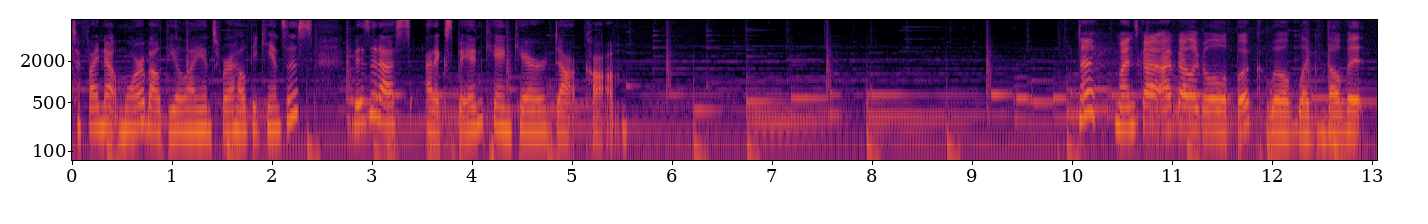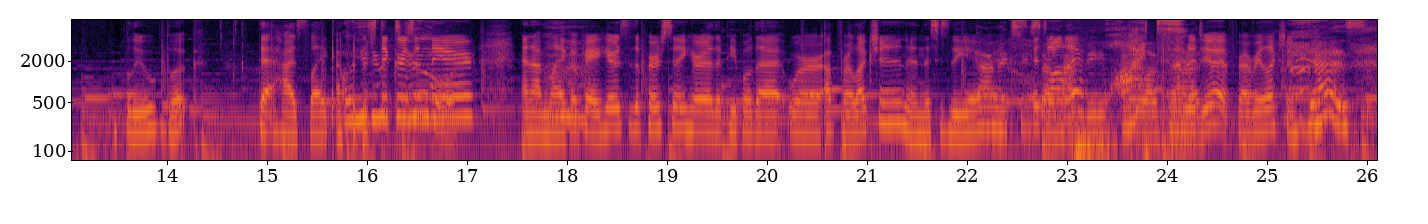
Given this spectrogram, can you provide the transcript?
To find out more about the Alliance for a Healthy Kansas, visit us at expandkancare.com. Eh, mine's got, I've got like a little book, little like velvet blue book that has like, I Oh, put you the stickers in there. And I'm like, okay, here's the person, here are the people that were up for election, and this is the year. That makes me it's so all happy. there. I love And I'm gonna do it for every election. Yes.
